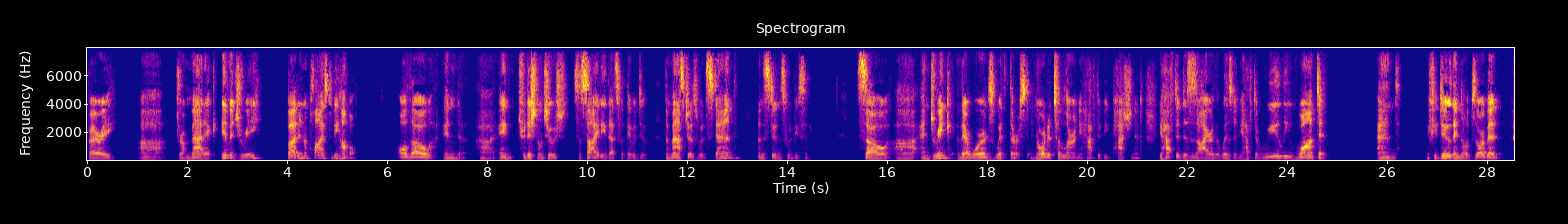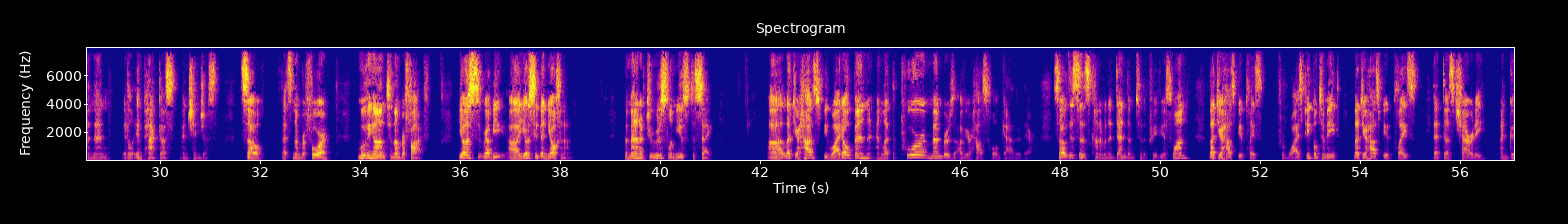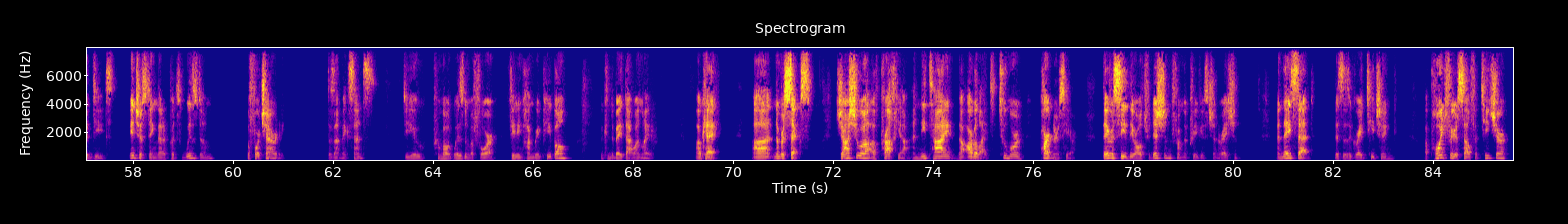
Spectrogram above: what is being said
very uh, dramatic imagery, but it applies to be humble. Although in uh, in traditional Jewish society, that's what they would do. The masters would stand and the students would be sitting. So, uh, and drink their words with thirst. In order to learn, you have to be passionate. You have to desire the wisdom. You have to really want it. And if you do, then you'll absorb it and then it'll impact us and change us. So that's number four. Moving on to number five. Yos, Rabbi uh, Yossi ben Yochanan, the man of Jerusalem, used to say, uh, let your house be wide open and let the poor members of your household gather there. So this is kind of an addendum to the previous one. Let your house be a place for wise people to meet. Let your house be a place that does charity and good deeds. Interesting that it puts wisdom before charity. Does that make sense? Do you promote wisdom before feeding hungry people? We can debate that one later. Okay. Uh, number six, Joshua of Prachia and Nitai the Arbelite, two more partners here. They received the oral tradition from the previous generation. And they said, This is a great teaching. Appoint for yourself a teacher,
